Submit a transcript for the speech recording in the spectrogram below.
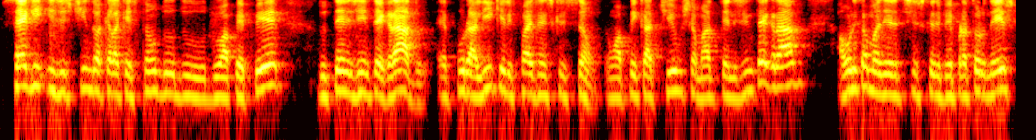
Segue existindo aquela questão do, do, do app do tênis integrado, é por ali que ele faz a inscrição. É um aplicativo chamado Tênis Integrado. A única maneira de se inscrever para torneios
